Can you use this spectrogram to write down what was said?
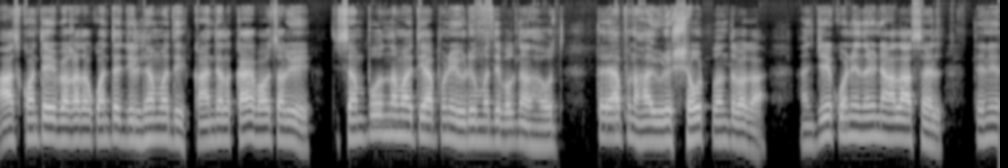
आज कोणत्या विभागात व कोणत्या जिल्ह्यामध्ये कांद्याला काय भाव चालू आहे ती संपूर्ण माहिती आपण व्हिडिओमध्ये बघणार आहोत. तर आपण हा व्हिडिओ शेवटपर्यंत बघा आणि जे कोणी नवीन आला असेल त्यांनी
